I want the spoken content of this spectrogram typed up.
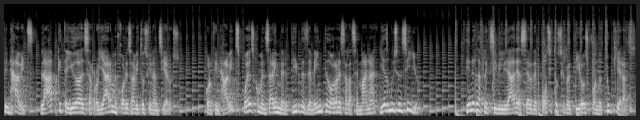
FinHabits, la app que te ayuda a desarrollar mejores hábitos financieros. Con FinHabits puedes comenzar a invertir desde 20 dólares a la semana y es muy sencillo. Tienes la flexibilidad de hacer depósitos y retiros cuando tú quieras.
